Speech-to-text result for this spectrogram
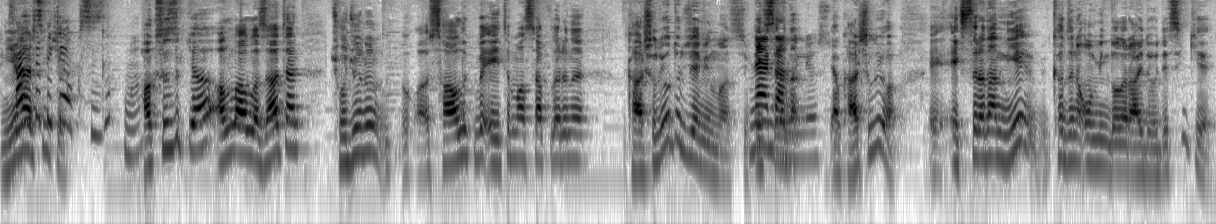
Niye Bence versin peki ki? haksızlık mı? Haksızlık ya. Allah Allah. Zaten çocuğunun sağlık ve eğitim masraflarını karşılıyordur Cem Yılmaz. Şimdi Nereden ekstradan- biliyorsun? Ya karşılıyor. E, ekstradan niye kadına 10 bin dolar ayda ödesin ki?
